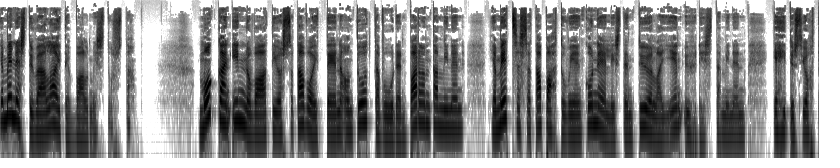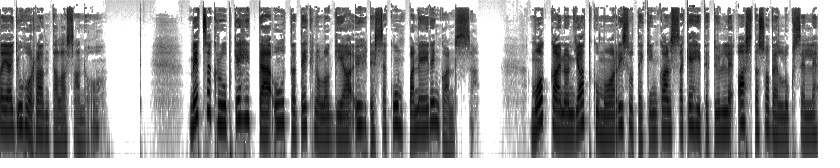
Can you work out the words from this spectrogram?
ja menestyvää laitevalmistusta. Mokkain innovaatiossa tavoitteena on tuottavuuden parantaminen ja metsässä tapahtuvien koneellisten työlajien yhdistäminen, kehitysjohtaja Juho Rantala sanoo. Metsä Group kehittää uutta teknologiaa yhdessä kumppaneiden kanssa. Muokkain on jatkumoa Risutekin kanssa kehitetylle Asta-sovellukselle,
